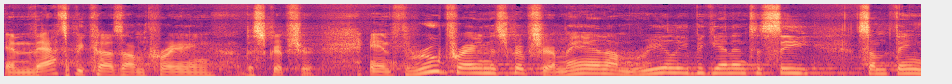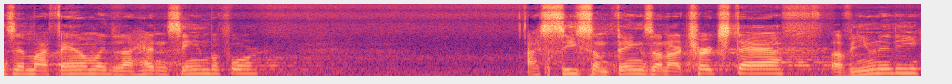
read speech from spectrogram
And that's because I'm praying the scripture. And through praying the scripture, man, I'm really beginning to see some things in my family that I hadn't seen before. I see some things on our church staff of unity.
